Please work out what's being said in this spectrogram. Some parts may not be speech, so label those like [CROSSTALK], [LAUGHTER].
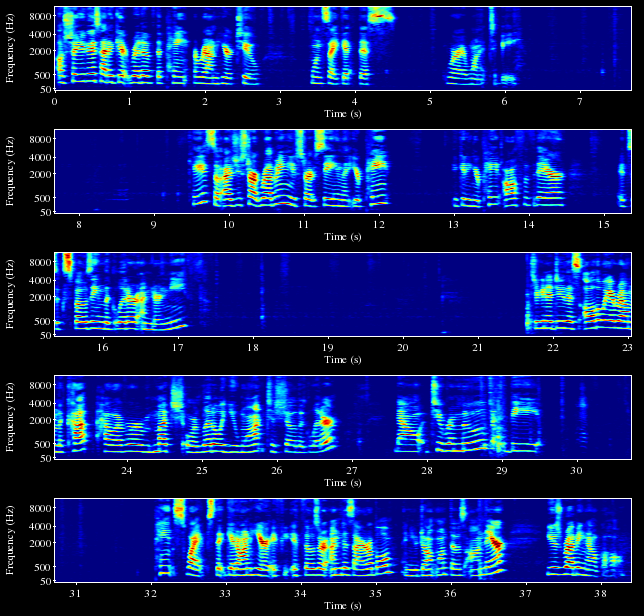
I'll show you guys how to get rid of the paint around here too once I get this where I want it to be. Okay, so as you start rubbing, you start seeing that your paint, you're getting your paint off of there. It's exposing the glitter underneath. So you're going to do this all the way around the cup, however much or little you want to show the glitter. Now, to remove the paint swipes that get on here, if, if those are undesirable and you don't want those on there, use rubbing alcohol.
